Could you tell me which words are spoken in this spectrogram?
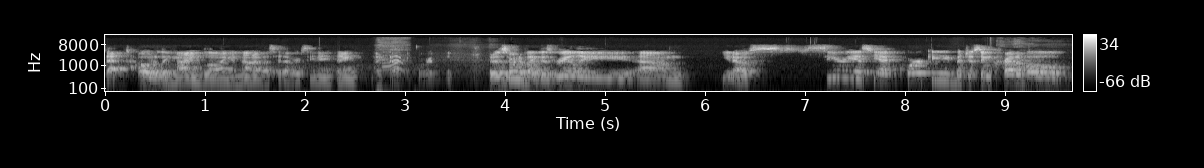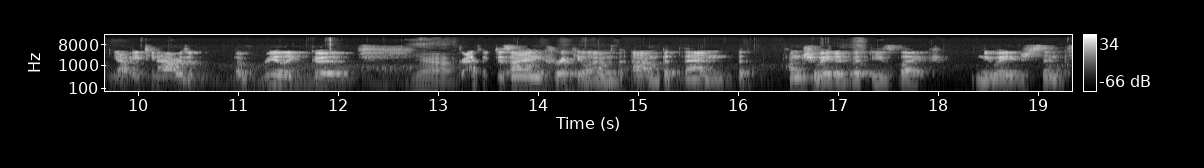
that totally mind blowing, and none of us had ever seen anything like that before. But it was sort of like this really, um, you know, serious yet quirky, but just incredible, you know, 18 hours of, of really good Yeah. graphic design curriculum, um, but then but punctuated with these like new age synth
